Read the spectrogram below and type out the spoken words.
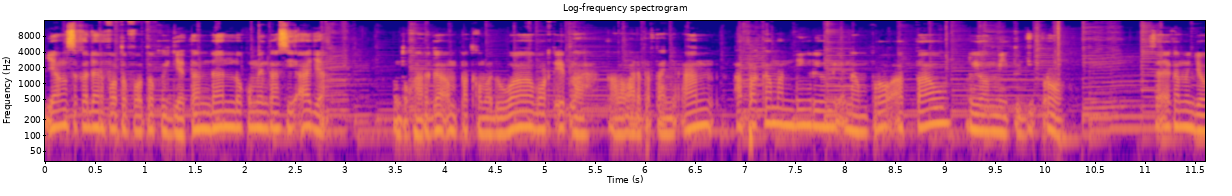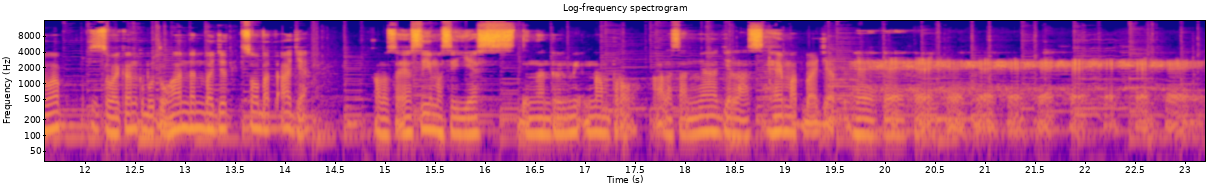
yang sekedar foto-foto kegiatan dan dokumentasi aja. Untuk harga 4,2 worth it lah. Kalau ada pertanyaan, apakah mending Realme 6 Pro atau Realme 7 Pro? Saya akan menjawab sesuaikan kebutuhan dan budget sobat aja. Kalau saya sih masih yes dengan Realme 6 Pro. Alasannya jelas hemat budget. Hehehehehehehehehe.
